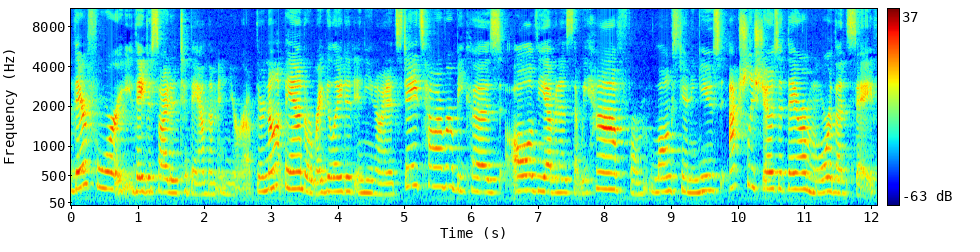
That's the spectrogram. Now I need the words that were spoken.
therefore they decided to ban them in Europe. They're not banned or regulated in the United States, however, because all of the evidence that we have from long-standing use actually shows that they are more than safe.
